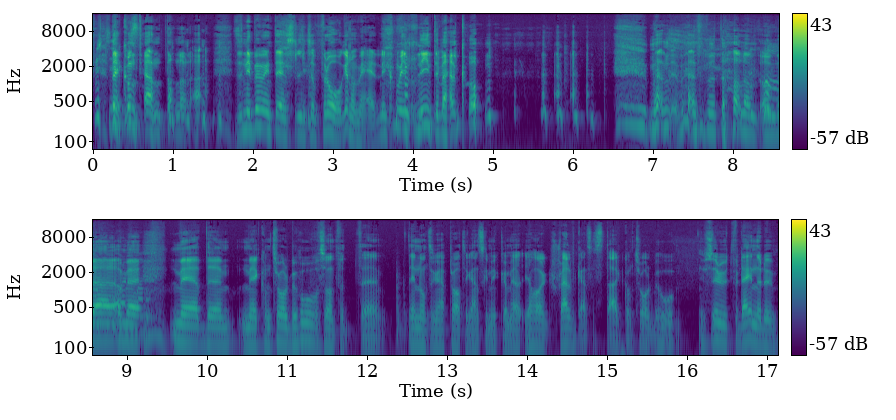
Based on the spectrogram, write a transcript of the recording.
det är kontentan av det här. Så ni behöver inte ens liksom fråga något mer, ni, kommer inte, ni är inte välkomna. men, men på tal om, om det här med, med, eh, med kontrollbehov och sånt, för att, eh, det är någonting jag pratar ganska mycket om. Jag, jag har själv ganska starkt kontrollbehov. Hur ser det ut för dig när du,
